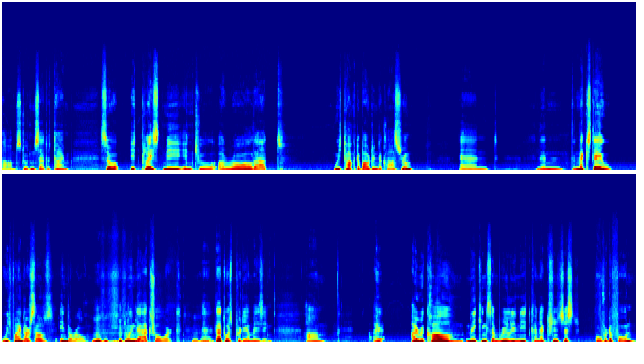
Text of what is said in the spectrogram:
um, students at the time. So it placed me into a role that we talked about in the classroom, and then the next day we find ourselves in the role doing the actual work. Uh, that was pretty amazing. Um, I I recall making some really neat connections just over the phone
